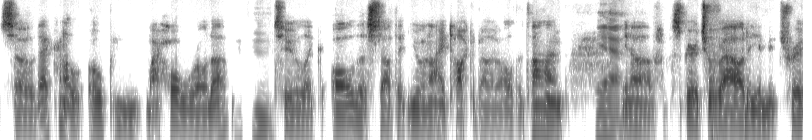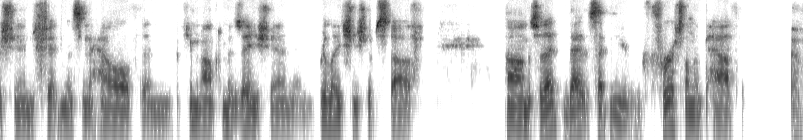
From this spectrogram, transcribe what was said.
so that kind of opened my whole world up mm-hmm. to like all the stuff that you and i talk about all the time yeah you know spirituality and nutrition fitness and health and human optimization and relationship stuff um, so that that set me first on the path of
